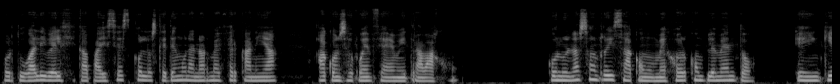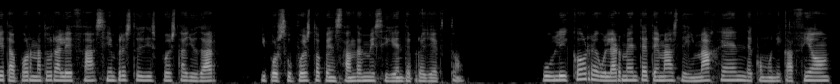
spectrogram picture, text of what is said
Portugal y Bélgica, países con los que tengo una enorme cercanía a consecuencia de mi trabajo. Con una sonrisa como mejor complemento e inquieta por naturaleza, siempre estoy dispuesta a ayudar y por supuesto pensando en mi siguiente proyecto. Publico regularmente temas de imagen, de comunicación,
